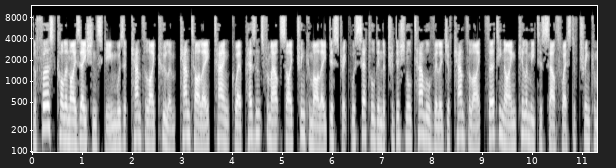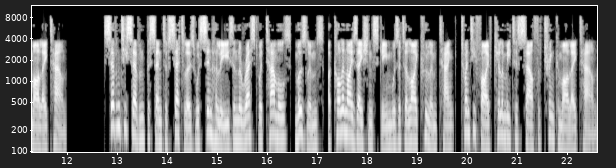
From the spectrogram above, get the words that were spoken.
The first colonization scheme was at Kanthalai Kulam Kantale, Tank where peasants from outside Trincomalee district were settled in the traditional Tamil village of Kanthalai, 39 km southwest of Trincomalee town. 77% of settlers were Sinhalese and the rest were Tamils, Muslims. A colonization scheme was at Alai Kulam Tank, 25 km south of Trincomalee town.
